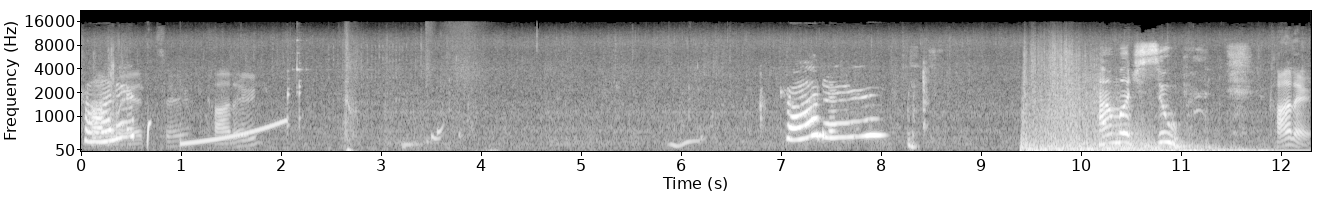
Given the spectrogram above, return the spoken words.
Connor? Answer, Connor. Connor? How much soup? Connor.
